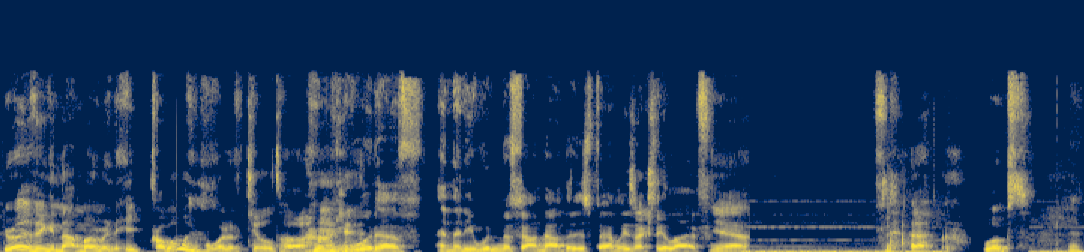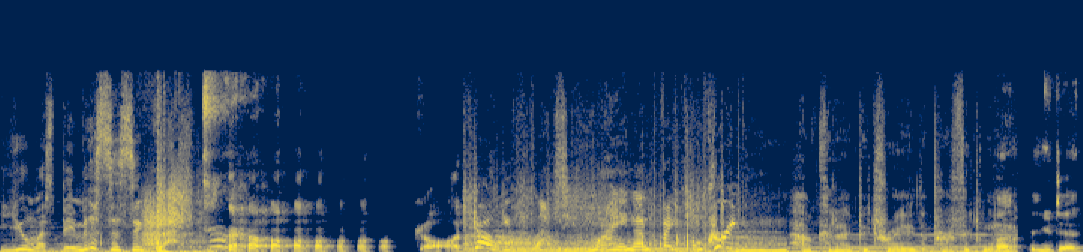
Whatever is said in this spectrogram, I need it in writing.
You really think in that moment he probably would have killed her? He would have, and then he wouldn't have found out that his family is actually alive. Yeah. Whoops. You must be Mrs. Sinclair. oh, God. Go, you lousy, lying, unfaithful creep. Hmm, how could I betray the perfect woman? But, but you did,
